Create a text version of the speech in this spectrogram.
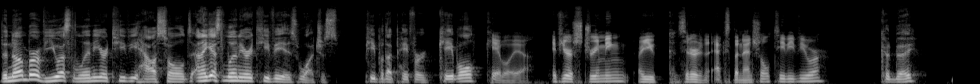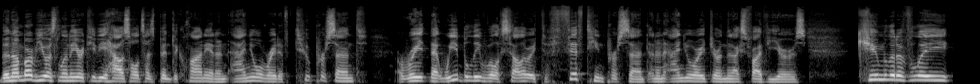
the number of US linear TV households, and I guess linear TV is what? Just people that pay for cable? Cable, yeah. If you're streaming, are you considered an exponential TV viewer? Could be. The number of US linear TV households has been declining at an annual rate of 2%, a rate that we believe will accelerate to 15% at an annual rate during the next five years. Cumulatively,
